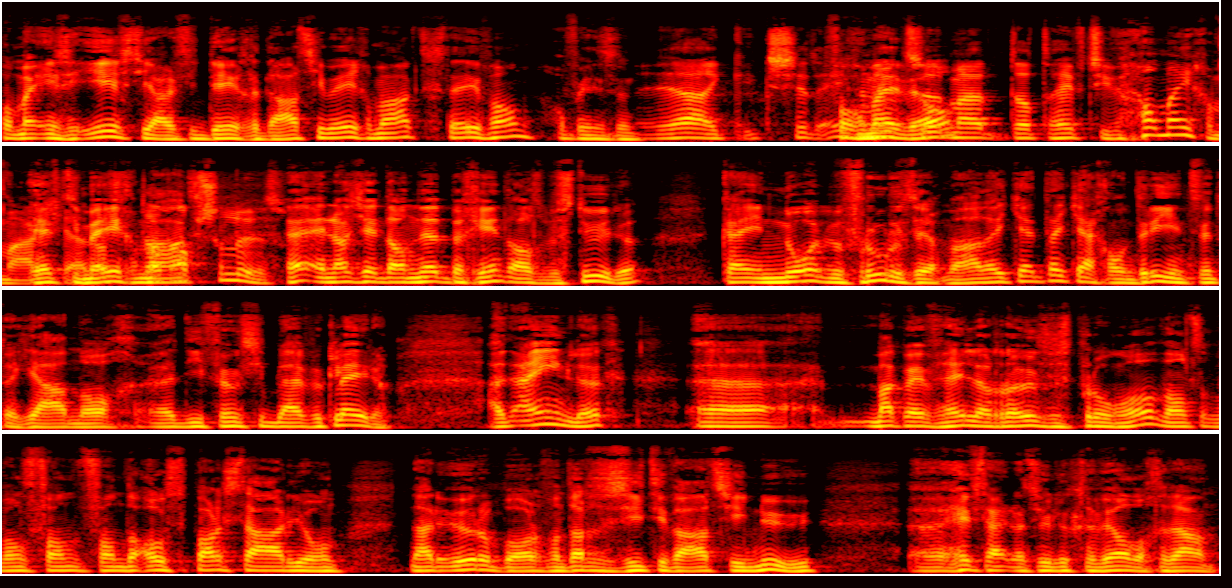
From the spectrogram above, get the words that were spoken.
Eh, van mij in zijn eerste jaar heeft hij degradatie meegemaakt, Stefan. Of in zijn Ja, ik, ik zit even Volgens mij niet, wel. eh, maar dat heeft hij wel meegemaakt. Heeft ja, hij dat- meegemaakt. Dat, absoluut. En als je dan net begint als bestuurder, kan je nooit bevroeden, zeg maar, dat, je, dat jij gewoon 23 jaar nog eh, die functie blijft bekleden. Uiteindelijk eh maken we even een hele reuze sprong, hoor. Want, want van, van de Oosterparkstadion naar de Euroborg, want dat is de situatie nu. eh, heeft hij het natuurlijk geweldig gedaan.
